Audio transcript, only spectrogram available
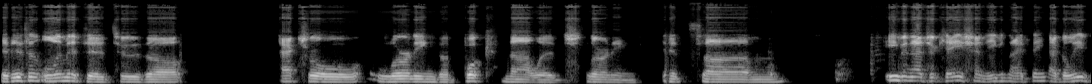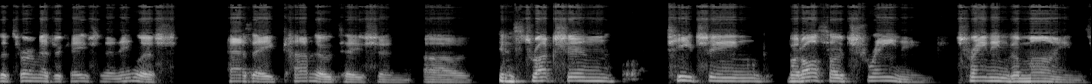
It isn't limited to the actual learning, the book knowledge learning. It's um, even education, even I think, I believe the term education in English has a connotation of instruction, teaching, but also training, training the mind,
